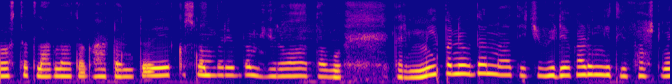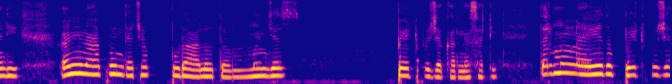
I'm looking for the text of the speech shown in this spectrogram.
रस्त्यात लागला होता घाट आणि तो एकच नंबर एकदम हिरवा होता गो. तर मी पण एकदा ना त्याची व्हिडिओ काढून घेतली फास्टमध्ये आणि ना आपण त्याच्या पुढं आलो होतो म्हणजेच पेटपूजा करण्यासाठी. तर मग ना हे पेटपूजा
